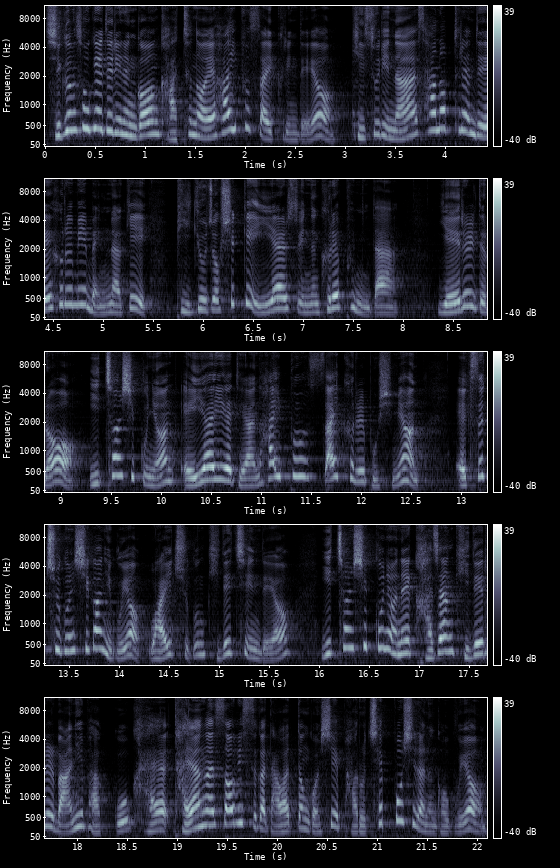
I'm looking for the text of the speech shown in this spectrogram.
지금 소개해드리는 건 가트너의 하이프 사이클인데요. 기술이나 산업 트렌드의 흐름이 맥락이 비교적 쉽게 이해할 수 있는 그래프입니다. 예를 들어 2019년 AI에 대한 하이프 사이클을 보시면 X축은 시간이고요. Y축은 기대치인데요. 2019년에 가장 기대를 많이 받고 가, 다양한 서비스가 나왔던 것이 바로 챗봇이라는 거고요.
